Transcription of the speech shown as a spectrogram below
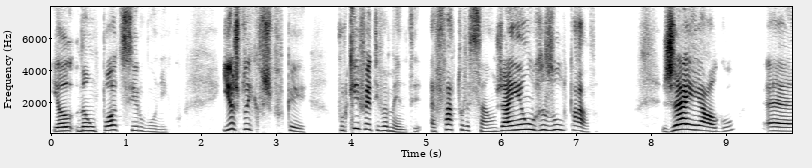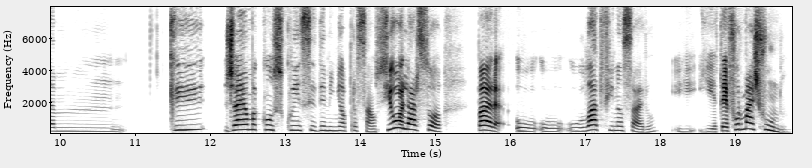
Ele não pode ser o único. E eu explico-vos porquê. Porque efetivamente a faturação já é um resultado, já é algo um, que já é uma consequência da minha operação. Se eu olhar só para o, o, o lado financeiro e, e, até for mais fundo,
